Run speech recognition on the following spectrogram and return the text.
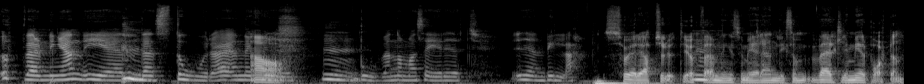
uppvärmningen är den stora energiboven om man säger i, ett, i en villa. Så är det absolut. Det är uppvärmningen som är den liksom verkligen merparten.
